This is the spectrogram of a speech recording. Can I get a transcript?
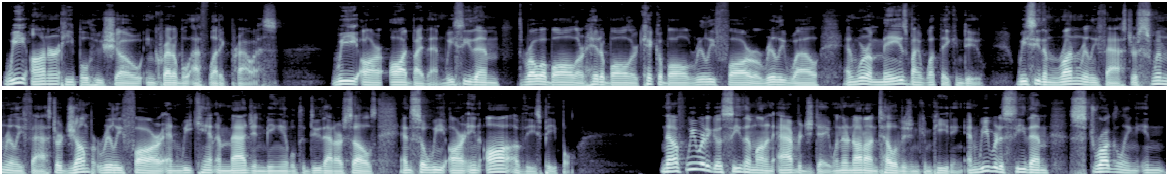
we honor people who show incredible athletic prowess. We are awed by them. We see them throw a ball or hit a ball or kick a ball really far or really well, and we're amazed by what they can do. We see them run really fast or swim really fast or jump really far, and we can't imagine being able to do that ourselves. And so we are in awe of these people. Now, if we were to go see them on an average day when they're not on television competing, and we were to see them struggling in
